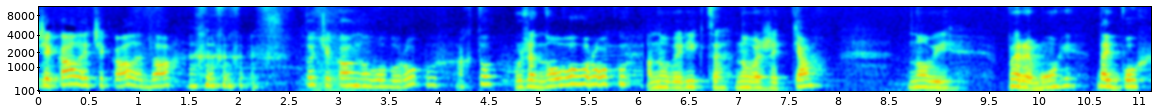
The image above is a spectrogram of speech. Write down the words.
чекали, чекали, да. Хто чекав Нового року, а хто вже Нового року. А Новий рік це нове життя, нові перемоги, дай Бог.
